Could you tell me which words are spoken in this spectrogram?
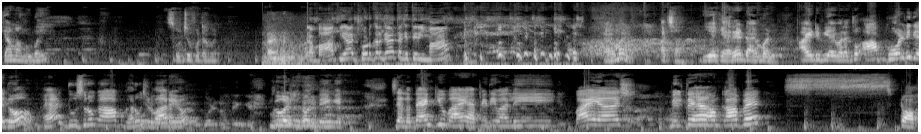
क्या मांगू भाई? सोचो फटाफट। तेरा बाप यहाँ छोड़कर गया था कि तेरी माँ? डायमंड अच्छा ये कह रहे हैं डायमंड आईडीबीआई वाले तो आप गोल्ड ही दे दो है? दूसरों का आप घर उजड़वा रहे हो। गोल्ड लोन देंगे। चलो thank you bye happy Diwali bye Yash मिलते हैं हम कहाँ पे? टॉप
